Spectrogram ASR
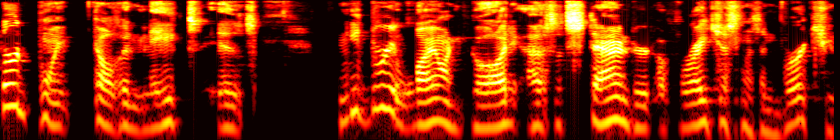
third point Calvin makes is we need to rely on God as a standard of righteousness and virtue.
